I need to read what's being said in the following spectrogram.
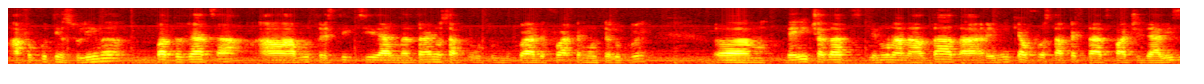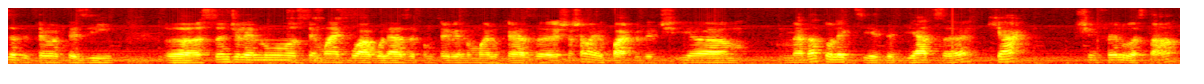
a făcut insulină toată viața, a avut restricții alimentare, nu s-a putut bucura de foarte multe lucruri. Uh, de aici a dat din una în alta, dar renichii au fost afectați, face dializă de trei ori pe zi, sângele nu se mai coagulează cum trebuie, nu mai lucrează și așa mai departe. Deci mi-a dat o lecție de viață chiar și în felul ăsta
